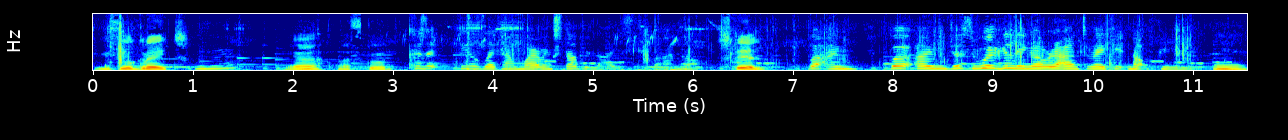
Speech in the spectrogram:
You feel great. Mm-hmm. Yeah, that's good. Because it feels like I'm wearing stabilizers, but I'm not. Still. But I'm but I'm just wiggling around to make it not feel. Mm.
